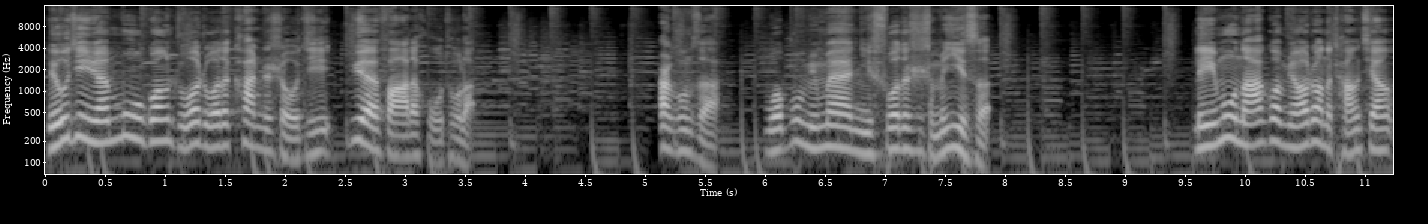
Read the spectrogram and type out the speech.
刘晋元目光灼灼的看着手机，越发的糊涂了。二公子，我不明白你说的是什么意思。李牧拿过苗壮的长枪。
